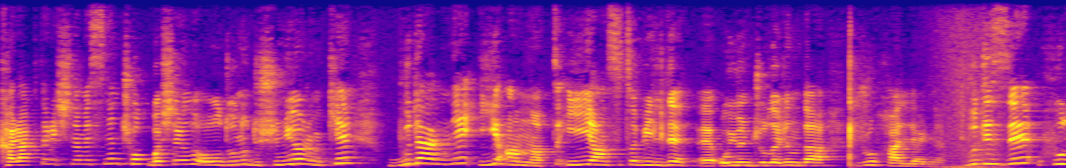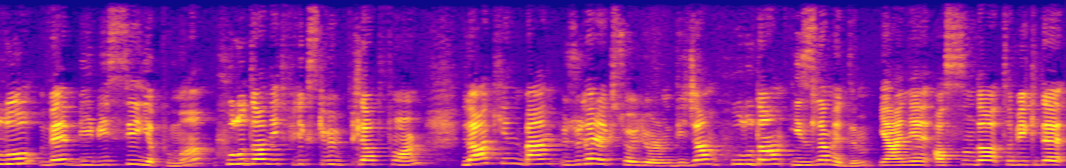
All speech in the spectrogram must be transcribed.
karakter işlemesinin çok başarılı olduğunu düşünüyorum ki bu denli iyi anlattı, iyi yansıtabildi e, oyuncuların da ruh hallerini. Bu dizi Hulu ve BBC yapımı. Hulu'da Netflix gibi bir platform. Lakin ben üzülerek söylüyorum diyeceğim. Hulu'dan izlemedim. Yani aslında tabii ki de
